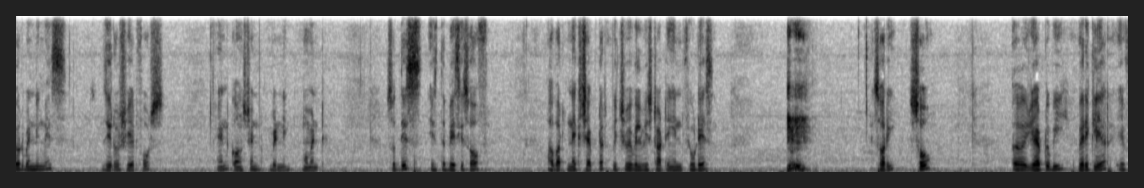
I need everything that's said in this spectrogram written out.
pure bending means zero shear force and constant bending moment. So this is the basis of our next chapter which we will be starting in few days. Sorry. So uh, you have to be very clear. If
